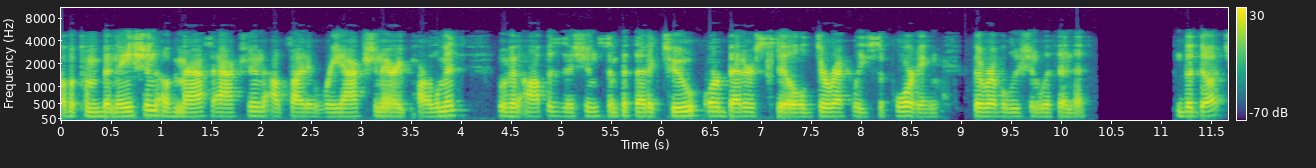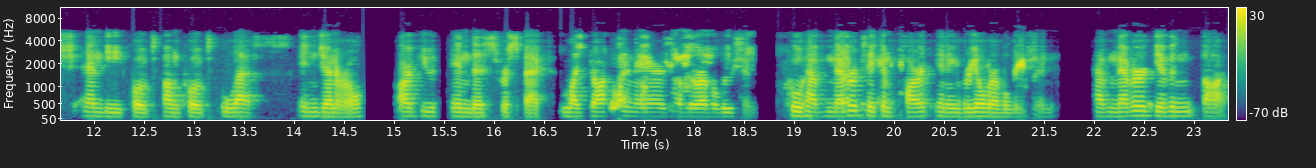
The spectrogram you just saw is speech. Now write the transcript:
of a combination of mass action outside a reactionary parliament with an opposition sympathetic to, or better still, directly supporting the revolution within it. The Dutch and the quote unquote less in general argue in this respect, like doctrinaires of the revolution, who have never taken part in a real revolution, have never given thought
